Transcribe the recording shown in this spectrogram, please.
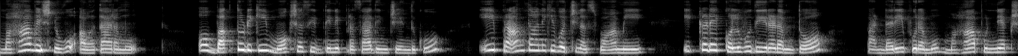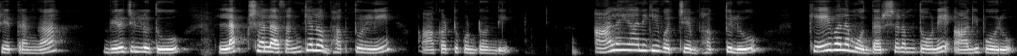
మహావిష్ణువు అవతారము. ఓ భక్తుడికి మోక్షసిద్ధిని ప్రసాదించేందుకు ఈ ప్రాంతానికి వచ్చిన స్వామి ఇక్కడే కొలువుదీరడంతో పండరీపురము మహాపుణ్యక్షేత్రంగా విరజిల్లుతూ లక్షల సంఖ్యలో భక్తుల్ని ఆకట్టుకుంటోంది. ఆలయానికి వచ్చే భక్తులు కేవలము దర్శనంతోనే ఆగిపోరు.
